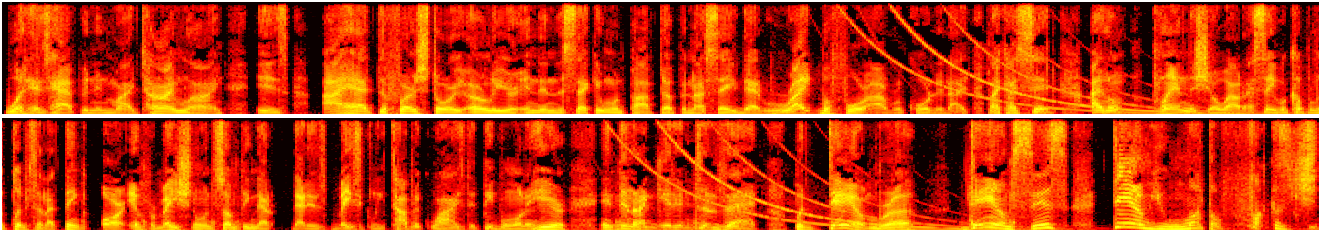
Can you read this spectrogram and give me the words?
what has happened in my timeline is I had the first story earlier, and then the second one popped up, and I saved that right before I recorded. I, like I said, I don't plan the show out. I save a couple of clips that I think are informational and something that that is basically topic wise that people want to hear, and then I get into that. But damn, bruh, damn, sis, damn you motherfuckers.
